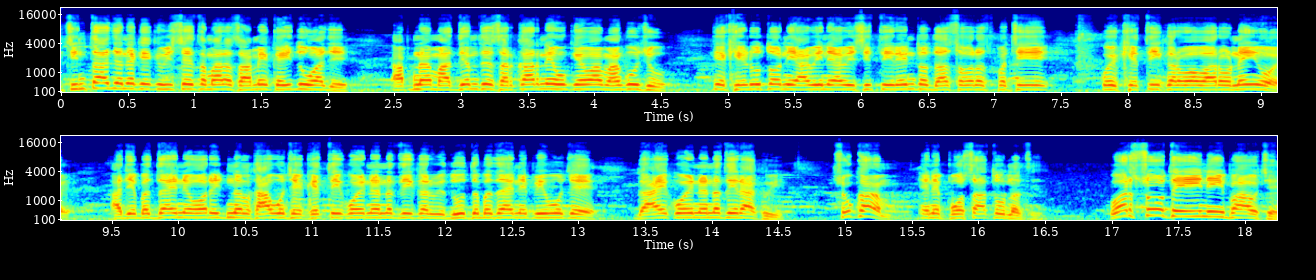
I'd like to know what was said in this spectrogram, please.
ચિંતાજનક એક વિષય તમારા સામે કહી દઉં આજે. આપના માધ્યમથી સરકારને હું કહેવા માગું છું કે ખેડૂતોની આવીને આવી સ્થિતિ રહીને તો દસ વર્ષ પછી કોઈ ખેતી કરવાવાળો નહીં હોય. આજે બધાને ઓરિજિનલ ખાવું છે, ખેતી કોઈને નથી કરવી, દૂધ બધાને પીવું છે, ગાય કોઈને નથી રાખવી. શું કામ? એને પોસાતું નથી. વર્ષોથી એ નહીં ભાવ છે.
